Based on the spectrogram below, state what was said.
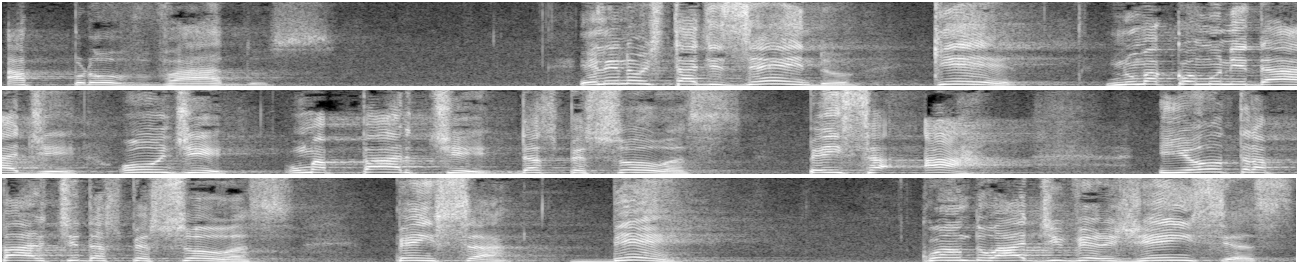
aprovados? Ele não está dizendo que numa comunidade onde uma parte das pessoas pensa A e outra parte das pessoas pensa B, quando há divergências,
